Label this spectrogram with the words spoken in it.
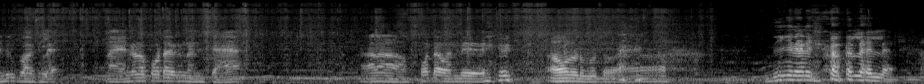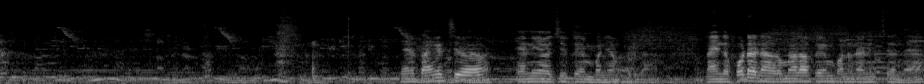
எதிர்பார்க்கல. நான் என்னோட ஃபோட்டோ இருக்குன்னு நினச்சேன். ஆனால் ஃபோட்டோ வந்து அவனோட போட்டோ நீங்கள் நினைக்கிறவங்கள இல்லை. என் தங்கச்சி என்னையும் வச்சு ஃப்ரேம் பண்ணி அமைச்சிருக்காங்க நான் இந்த ஃபோட்டோ நான் ரொம்ப நாளாக ஃப்ரேம் பண்ண நினச்சிருந்தேன்.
